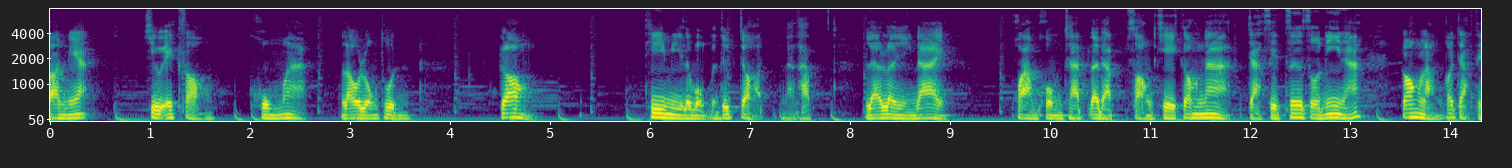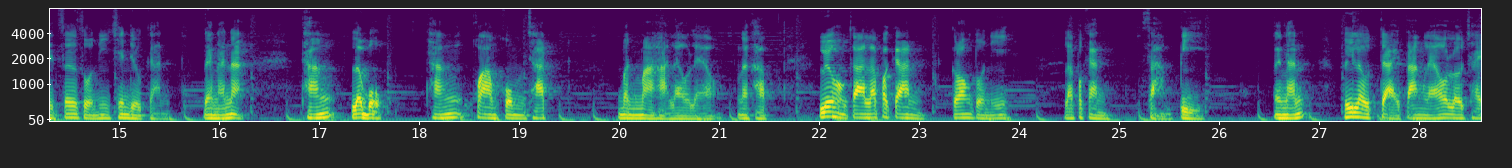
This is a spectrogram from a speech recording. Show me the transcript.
ตอนเนี้ย QX2 คุ้มมาก เราลงทุนกล้องที่มีระบบบันทึกจอดนะครับ แล้วเรายังได้ ความคมชัดระดับ 2K กล้องหน้าจากเซ็นเซอร์ Sony นะ กล้องหลังก็จากเซ็นเซอร์ Sony เช่นเดียวกัน ดังนั้นอะทั้งระบบทั้งความคมชัดมันมาหาเราแล้วนะครับ เรื่องของการรับประกันกล้องตัวนี้ รับประกัน 3 ปี ดังนั้นเฮ้ยเราจ่ายตังค์แล้วเราใช้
